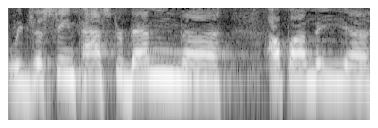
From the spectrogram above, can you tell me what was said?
we've just seen Pastor Ben uh, up on the, uh,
